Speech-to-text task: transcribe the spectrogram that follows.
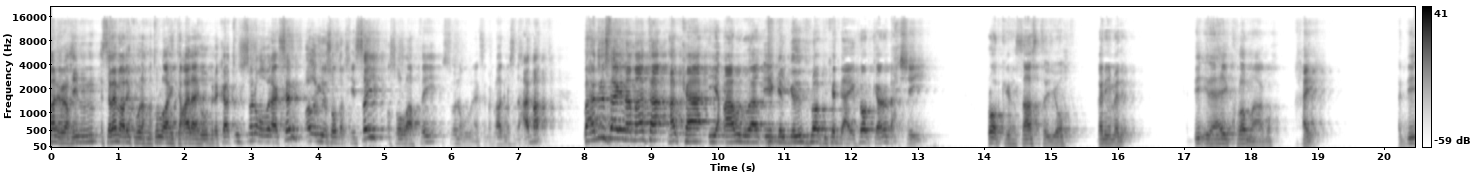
raxmaaniraxiim asalaamu calaykum waraxmatullaahi tacaala wabarakaatu soo noqod wanaagsan odagii soo dalxiisay oo soo laabtay soo noqod wanaagsan mar labaad mar saddexaadba waxaan dul istaagaynaa maanta halkaa iyo caawadu waaqiyo galgadud roobki ka da'ay roobkaanu dhaxshay roobkii rasaasta iyo qaniimada haddii ilaahay kula maago khayr haddii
